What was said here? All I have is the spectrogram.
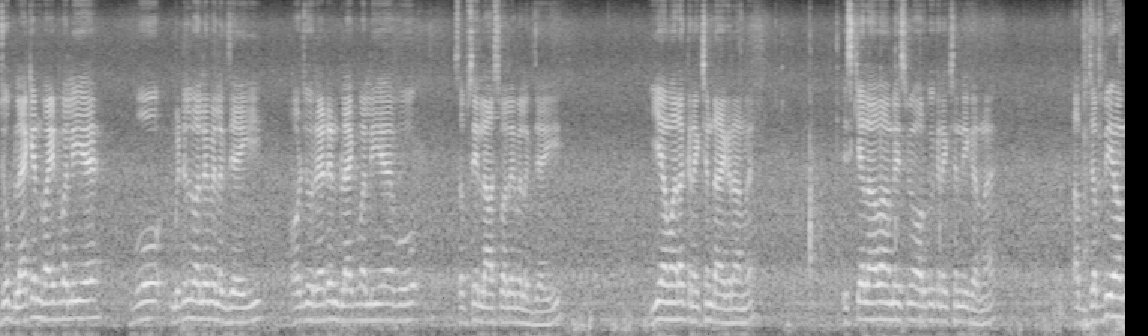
जो ब्लैक एंड वाइट वाली है, वो मिडिल वाले में लग जाएगी। और जो रेड एंड ब्लैक वाली है, वो सबसे लास्ट वाले में लग जाएगी। ये हमारा कनेक्शन डायग्राम है। इसके अलावा हमें इसमें और कोई कनेक्शन नहीं करना है। अब जब भी हम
